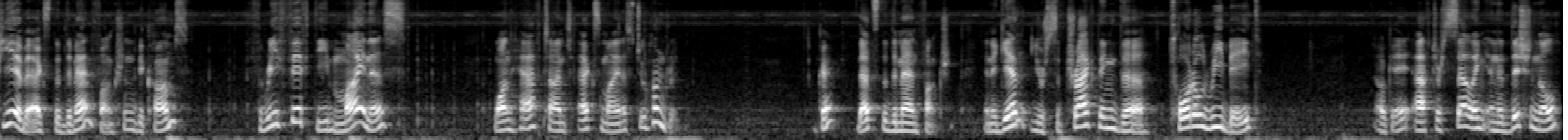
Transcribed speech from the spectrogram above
p of x, the demand function, becomes 350 minus 1 half times x minus 200. Okay, that's the demand function. And again, you're subtracting the total rebate, okay, after selling an additional,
